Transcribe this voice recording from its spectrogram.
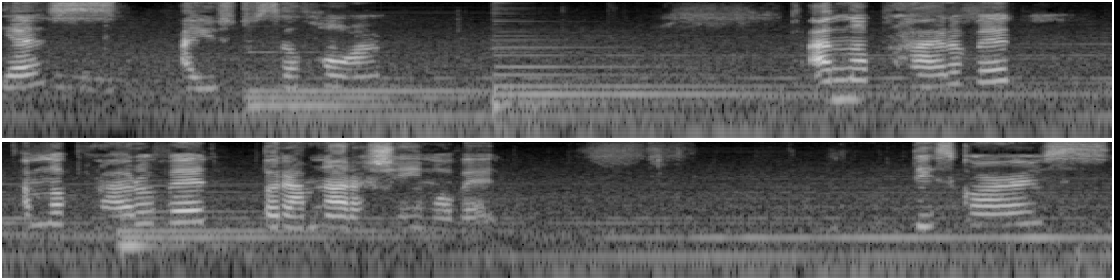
Yes, I used to self harm I'm not proud of it. I'm not proud of it, but I'm not ashamed of it. These scars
